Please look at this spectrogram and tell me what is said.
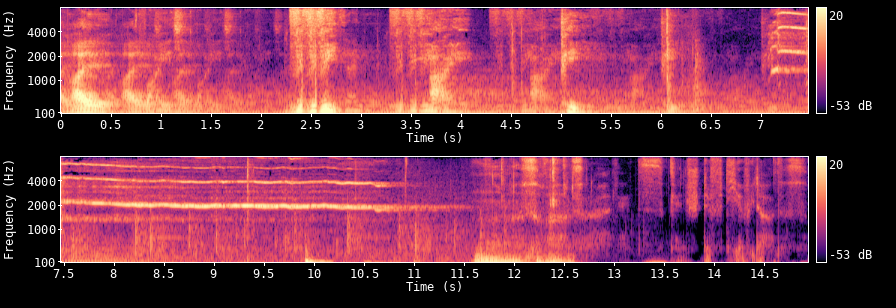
Allweise. V I P Das war jetzt kein Stift hier wieder. Das ist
